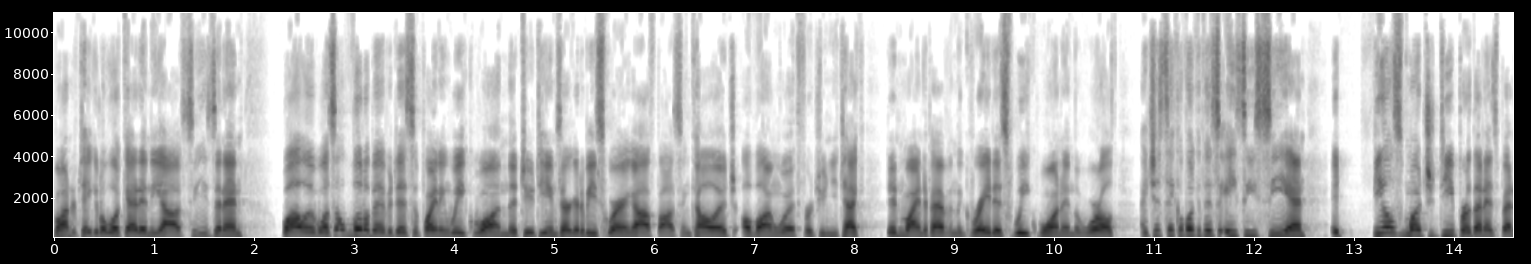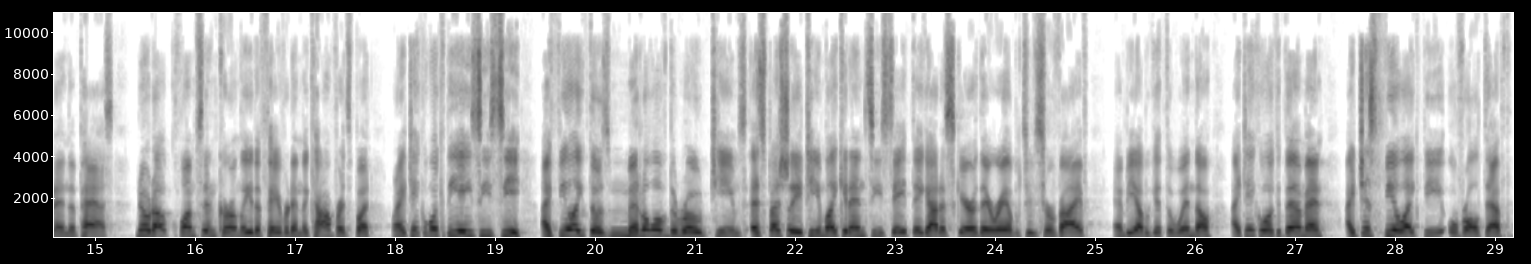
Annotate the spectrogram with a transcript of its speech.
want to take a look at in the offseason. And while it was a little bit of a disappointing week one, the two teams are going to be squaring off Boston College along with Virginia Tech. Didn't wind up having the greatest week one in the world. I just take a look at this ACC and it feels much deeper than it's been in the past. No doubt Clemson currently the favorite in the conference, but when I take a look at the ACC, I feel like those middle of the road teams, especially a team like an NC State, they got a scare, they were able to survive and be able to get the win, though. I take a look at them, and I just feel like the overall depth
